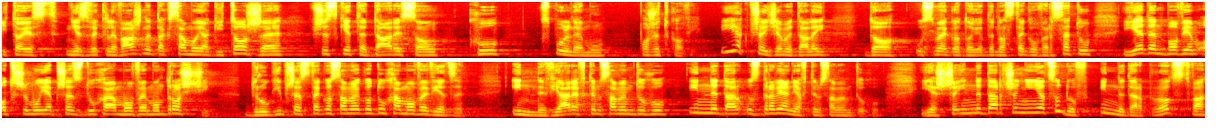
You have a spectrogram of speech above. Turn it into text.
I to jest niezwykle ważne, tak samo jak i to, że wszystkie te dary są ku wspólnemu pożytkowi. I jak przejdziemy dalej do 8 do 11 wersetu, jeden bowiem otrzymuje przez ducha mowę mądrości, drugi przez tego samego ducha mowę wiedzy, inny wiarę w tym samym duchu, inny dar uzdrawiania w tym samym duchu, jeszcze inny dar czynienia cudów, inny dar proroctwa,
